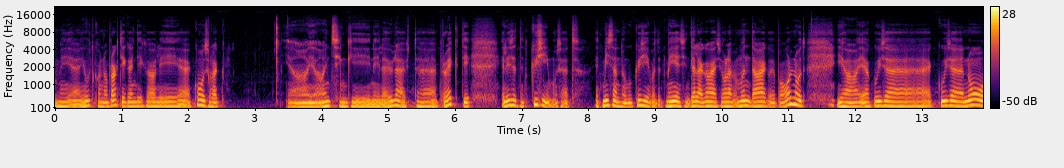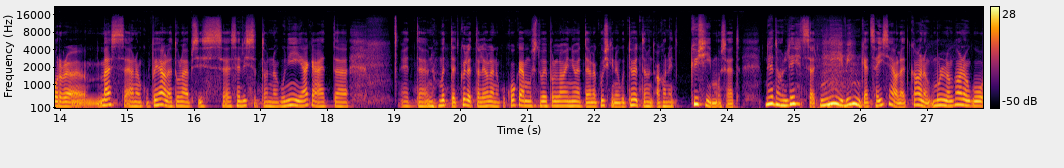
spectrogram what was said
meie juhtkonna praktikandiga oli äh, koosolek ja, ja andsingi neile üle ühte projekti ja lihtsalt need küsimused, et mis nad nagu küsivad, et meie siin Tele2-s ju oleme mõnda aega juba olnud ja, ja kui see, kui see noor mässaja nagu peale tuleb, siis see lihtsalt on nagu nii äge, et et äh, noh, mõtled küll, et tal ei ole nagu kogemust võib-olla, on ju, et ta ei ole kuskil nagu töötanud, aga need küsimused, need on lihtsalt nii vinged, sa ise oled ka nagu, mul on ka nagu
